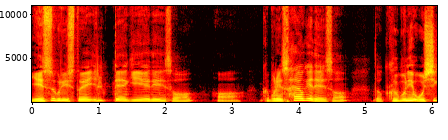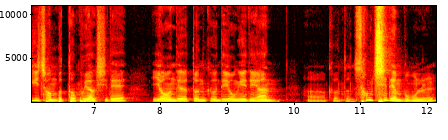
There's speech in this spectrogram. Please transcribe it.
예수 그리스도의 일대기에 대해서 어, 그분의 사역에 대해서 또 그분이 오시기 전부터 구약 시대에 예언되었던 그 내용에 대한 어, 그 어떤 성취된 부분을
